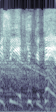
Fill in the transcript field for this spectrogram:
to let me see if you can dance.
